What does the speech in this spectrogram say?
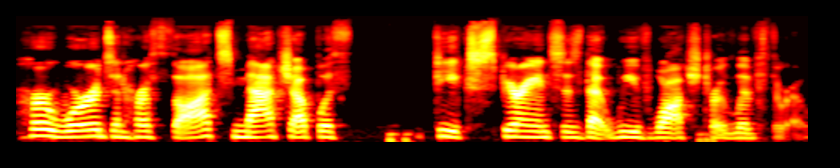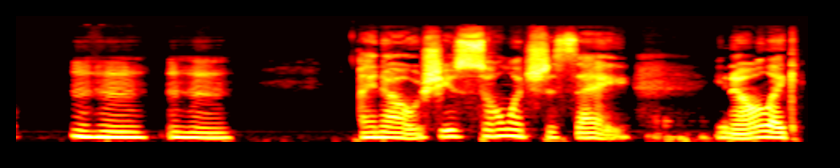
her words and her thoughts match up with the experiences that we've watched her live through. Mm-hmm. Mm-hmm. I know. She has so much to say. You know, like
